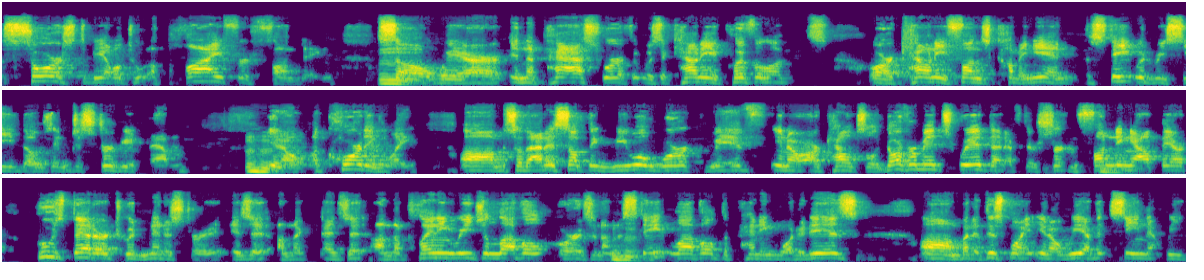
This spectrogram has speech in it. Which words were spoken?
source to be able to apply for funding. Mm. So, where in the past, where if it was a county equivalence or county funds coming in, the state would receive those and distribute them, mm-hmm. you know, accordingly. Um, so that is something we will work with, you know, our council of governments with. That if there's certain funding mm-hmm. out there, who's better to administer it? Is it on the is it on the planning region level or is it on mm-hmm. the state level? Depending what it is. Um, but at this point, you know, we haven't seen that we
